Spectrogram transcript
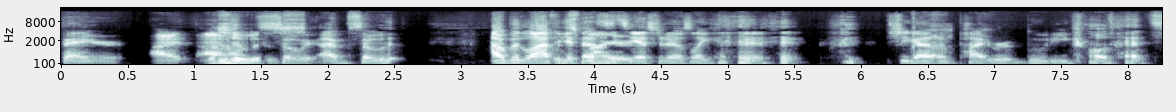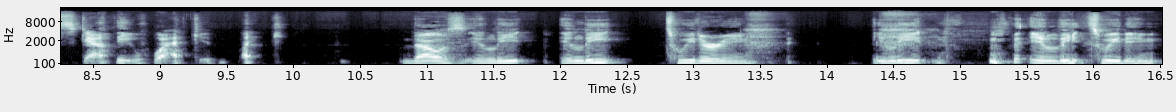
banger. I, I was so I'm so I've been laughing inspired. at that since yesterday. I was like, she got a pirate booty called that scallywag. Like that was elite, elite tweetering, elite, elite tweeting.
